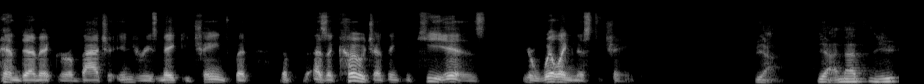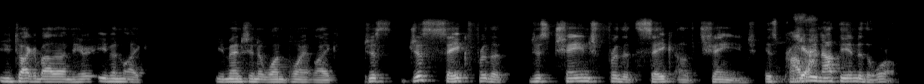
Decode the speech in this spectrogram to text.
pandemic or a batch of injuries make you change, but the, as a coach, I think the key is your willingness to change. Yeah. Yeah. And that's, you, you talk about it in here, even like you mentioned at one point, like just, just sake for the, just change for the sake of change is probably yeah. not the end of the world.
